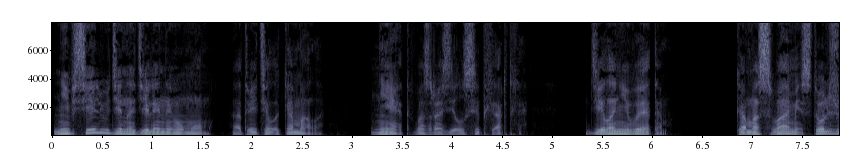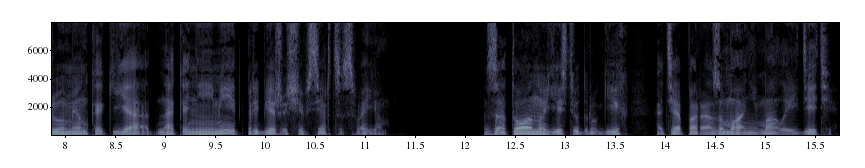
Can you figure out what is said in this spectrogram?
«Не все люди наделены умом», — ответила Камала. «Нет», — возразил Сидхартха. «Дело не в этом. Камасвами столь же умен, как я, однако не имеет прибежища в сердце своем. Зато оно есть у других, хотя по разуму они малые дети.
